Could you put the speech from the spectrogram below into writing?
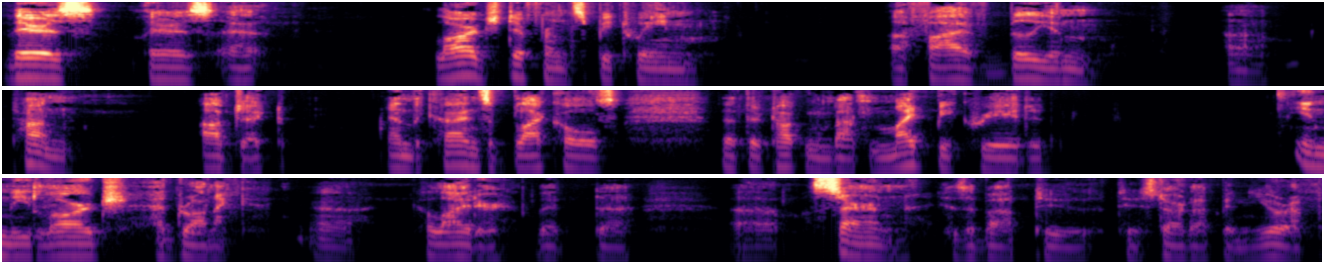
there's there's a large difference between a five billion uh, ton object and the kinds of black holes that they're talking about might be created in the Large Hadronic uh, Collider that uh, uh, CERN is about to, to start up in Europe.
